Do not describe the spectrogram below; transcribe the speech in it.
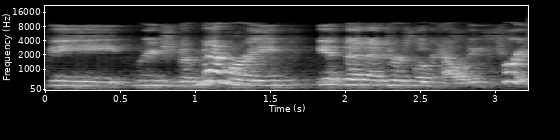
the region of memory, it then enters locality 3,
